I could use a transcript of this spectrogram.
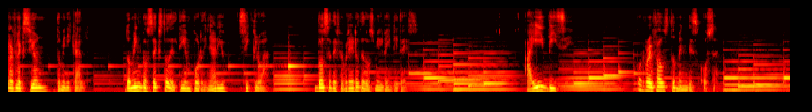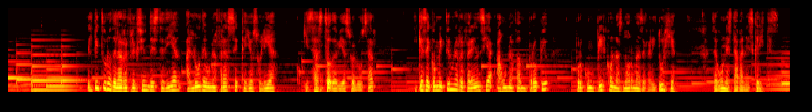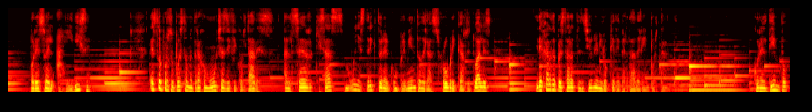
Reflexión Dominical. Domingo sexto del tiempo ordinario, ciclo A. 12 de febrero de 2023. Ahí dice. Por Rey Fausto Méndez Osa. El título de la reflexión de este día alude a una frase que yo solía, o quizás todavía suelo usar, y que se convirtió en una referencia a un afán propio por cumplir con las normas de la liturgia según estaban escritas. Por eso él ahí dice. Esto por supuesto me trajo muchas dificultades, al ser quizás muy estricto en el cumplimiento de las rúbricas rituales y dejar de prestar atención en lo que de verdad era importante. Con el tiempo,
